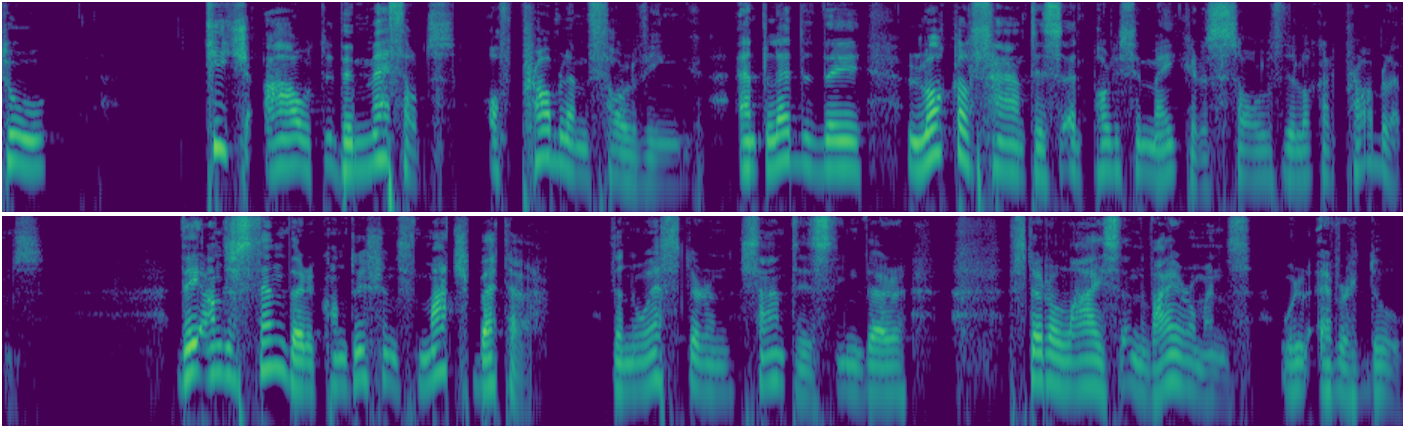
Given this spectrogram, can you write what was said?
to teach out the methods of problem solving and let the local scientists and policymakers solve the local problems. They understand their conditions much better than Western scientists in their sterilized environments will ever do.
